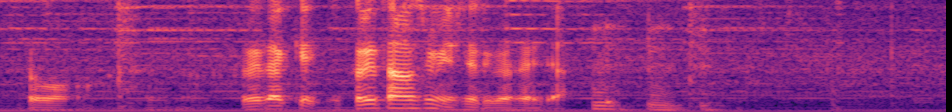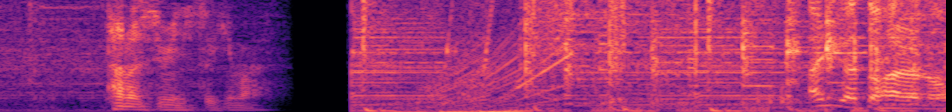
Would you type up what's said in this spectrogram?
そう。それだけ、それ楽しみにしててください、じゃあ。うんうんうん楽しみにしておきます。ありがとう原の。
